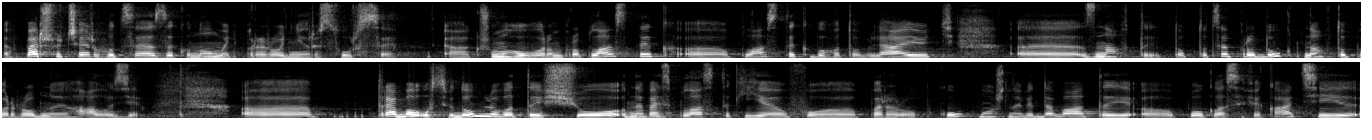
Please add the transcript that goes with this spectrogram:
В першу чергу це зекономить природні ресурси. Е, Якщо ми говоримо про пластик, е, пластик виготовляють е, з нафти, тобто це продукт нафтопереробної галузі. Треба усвідомлювати, що не весь пластик є в переробку, можна віддавати по класифікації.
